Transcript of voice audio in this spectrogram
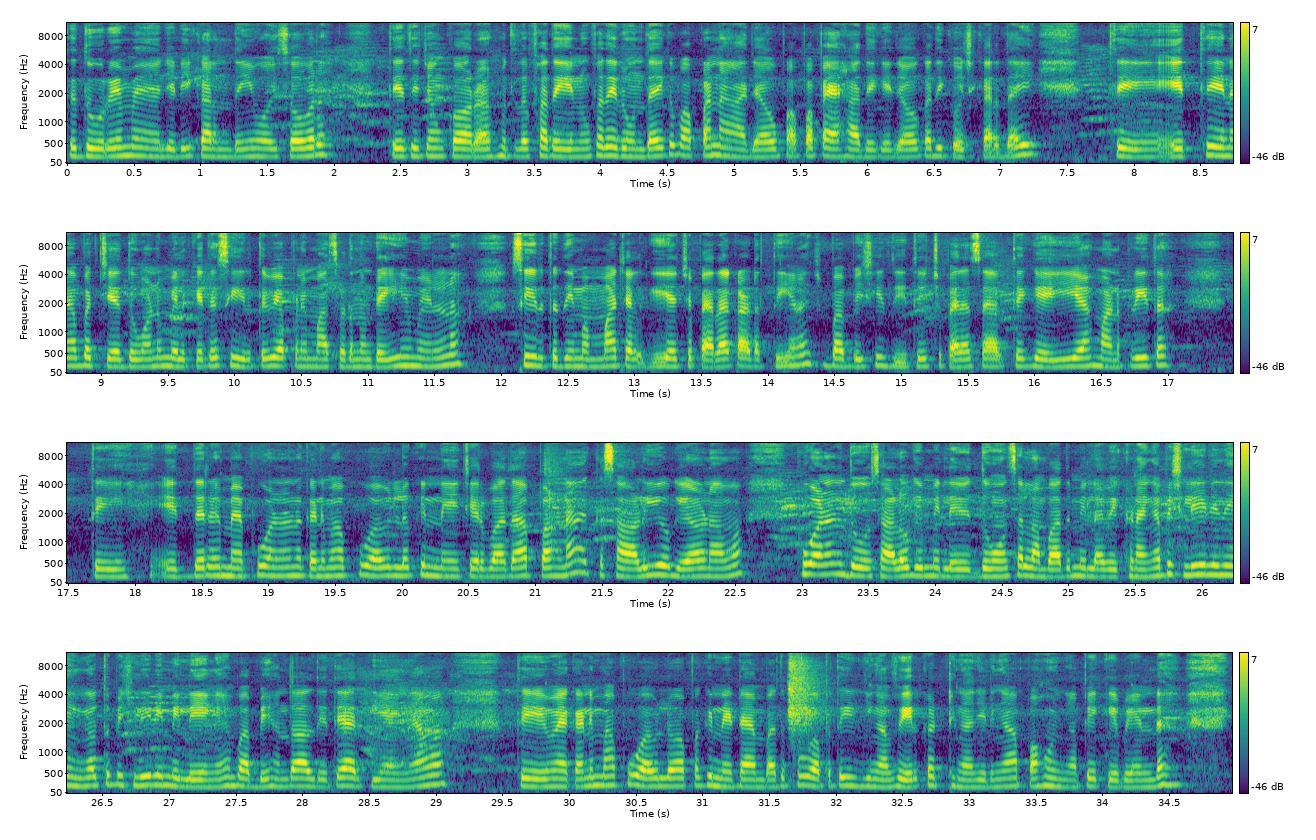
ਤੇ ਦੋਰੇ ਮੈਂ ਜਿਹੜੀ ਕਰਨ ਦਈ ਵੌਇਸ ਓਵਰ ਤੇ ਤੇ ਚਮਕੌਰਾ ਮਤਲਬ ਫਤਿਹ ਨੂੰ ਫਤਿਹ ਰੋਂਦਾ ਹੈ ਕਿ ਪਾਪਾ ਨਾ ਜਾਓ, ਪਾਪਾ ਪੈਸਾ ਦੇ ਕੇ ਜਾਓ, ਕਦੀ ਕੁਝ ਕਰਦਾ ਹੀ ਤੇ ਇੱਥੇ ਨਾ ਬੱਚੇ ਦੋਵਾਂ ਨੂੰ ਮਿਲ ਕੇ ਤੇ ਸੀਰਤ ਵੀ ਆਪਣੇ ਮਾਸੜ ਨੂੰ ਡਈ ਹੀ ਮਿਲਣ। ਸੀਰਤ ਦੀ ਮੰਮਾ ਚਲ ਗਈ ਹੈ ਚੁਪਹਿਰਾ ਕੱਢਤੀ ਹੈ ਨਾ, ਬਾਬੇ ਸ਼ਹੀਦੀ ਤੇ ਚੁਪਹਿਰਾ ਸਾਹਿਬ ਤੇ ਗਈ ਆ ਮਨਪ੍ਰੀਤ ਤੇ ਇੱਧਰ ਮੈਂ ਭੂਆ ਨਾਲ ਕਹਿੰਦੀ, ਮੈਂ ਭੂਆ ਵੇਲੋ ਕਿੰਨੇ ਚਿਰ ਬਾਅਦ ਆਪਾਂ ਹਨਾ, ਇੱਕ ਸਾਲ ਹੀ ਹੋ ਗਿਆ ਹੋਣਾ ਵਾ। ਭੂਆ ਨਾਲ 2 ਸਾਲ ਹੋ ਗਏ ਮਿਲੇ 2 ਸਾਲਾਂ ਬਾਅਦ ਮੇਲਾ ਵੇਖਣ ਆਈਆਂ। ਪਿਛਲੀ ਵਾਰੀ ਨਹੀਂ ਆਈਆਂ, ਉਹ ਤੋਂ ਪਿਛਲੀ ਵਾਰੀ ਮਿਲੇ ਆਈਆਂ, ਬਾਬੇ ਹੰਦਾਲ ਦੇ ਤਿਉਹਾਰ ਕੀ ਆਈਆਂ ਵਾ। ਤੇ ਮੈਂ ਕਹਿੰਦੀ, ਮੈਂ ਭੂਆ ਵੇਲੋ ਆਪਾਂ ਕਿੰਨੇ ਟਾਈਮ ਬਾਅਦ ਭੂਆ ਭਤੀਜੀਆਂ ਫੇਰ ਇਕੱਠੀਆਂ ਜਿਹੜੀਆਂ ਆਪਾਂ ਹੋਈਆਂ ਪੇਕੇ ਪਿੰਡ,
